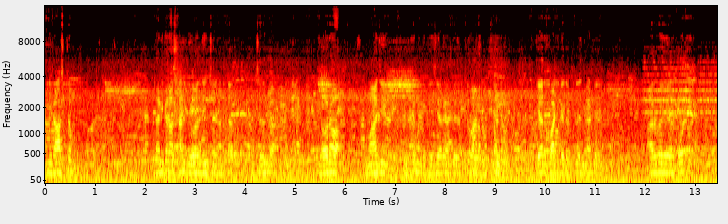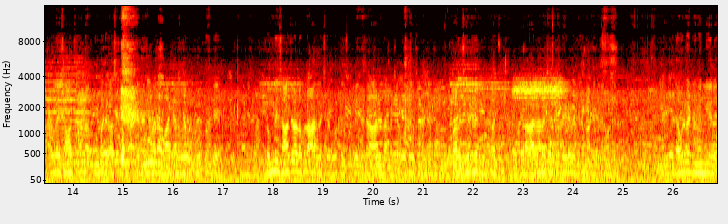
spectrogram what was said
ఈ రాష్ట్రం ధనిక రాష్ట్రానికి వివరించిన కనుక ఖచ్చితంగా గౌరవ మాజీ ముఖ్యమంత్రి కేసీఆర్ గారికి చెప్తే వాళ్ళ మొత్తం టీఆర్ఎస్ పార్టీకే చెప్తుంది ఎందుకంటే అరవై వేల కోట్లు అరవై సంవత్సరాల ఉమ్మడి రాష్ట్రంలో తెలంగాణ వాటి అరవై వేల కోట్లు ఉంటే తొమ్మిది సంవత్సరాల లోపల ఆరు లక్షల కోట్లు తీసుకుపోయిందంటే ఆరున్నర లక్షల కోట్లు తీసుకుంటే వాళ్ళ చేతులకు ఇవ్వచ్చు ఇక్కడ ఆరున్నర లక్షల కోట్లు ఏడబెట్టిన మాకైతే కనబడుతుంది డబ్బులు పెట్టిన మింగలేదు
